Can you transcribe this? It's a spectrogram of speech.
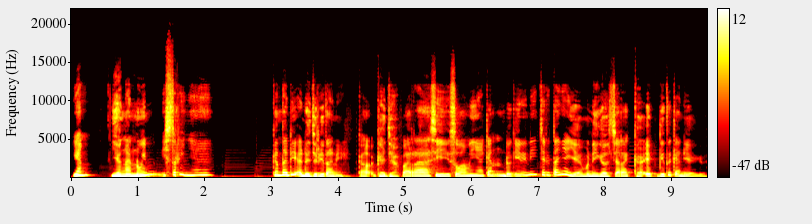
yang yang nganuin istrinya. Kan tadi ada cerita nih, kalau Gajah Para si suaminya kan endok ini nih ceritanya ya meninggal secara gaib gitu kan ya gitu.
